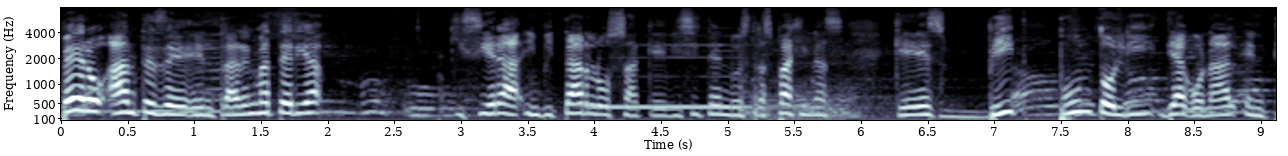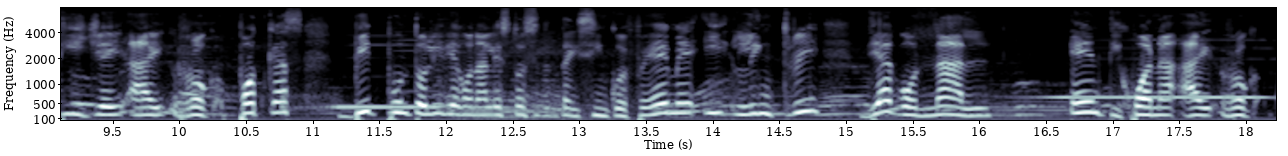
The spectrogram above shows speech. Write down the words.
Pero antes de entrar en materia, quisiera invitarlos a que visiten nuestras páginas que es bit.ly diagonal en TJI Rock Podcast, bit.ly diagonal esto es 75 FM y linktree diagonal en Tijuana iRock Podcast.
